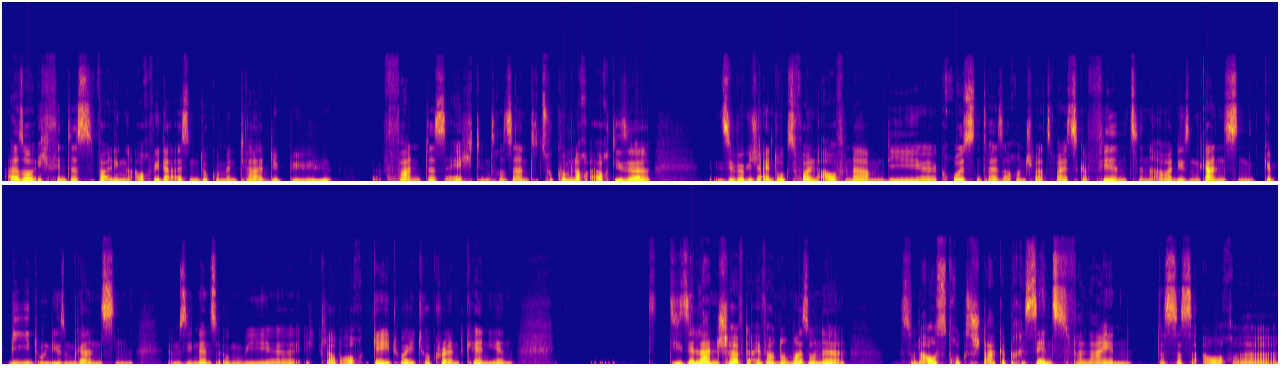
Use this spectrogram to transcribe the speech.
Also ich finde das vor allen Dingen auch wieder als ein Dokumentardebüt, fand das echt interessant. Dazu kommen noch auch diese diese wirklich eindrucksvollen Aufnahmen, die größtenteils auch in Schwarz-Weiß gefilmt sind, aber diesem ganzen Gebiet und diesem ganzen, ähm, sie nennt es irgendwie, äh, ich glaube auch Gateway to Grand Canyon, diese Landschaft einfach nochmal so eine, so eine ausdrucksstarke Präsenz verleihen, dass das auch äh,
